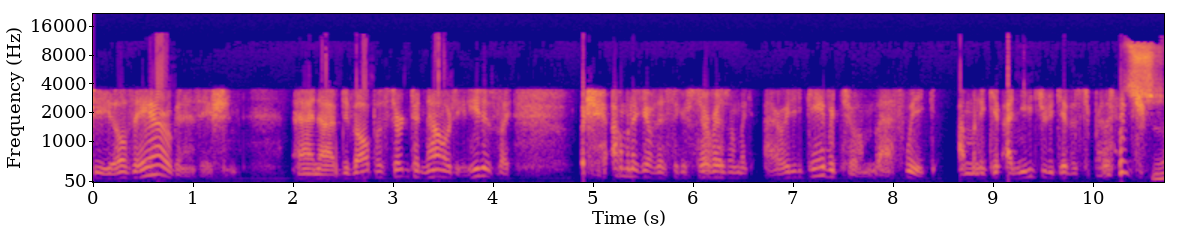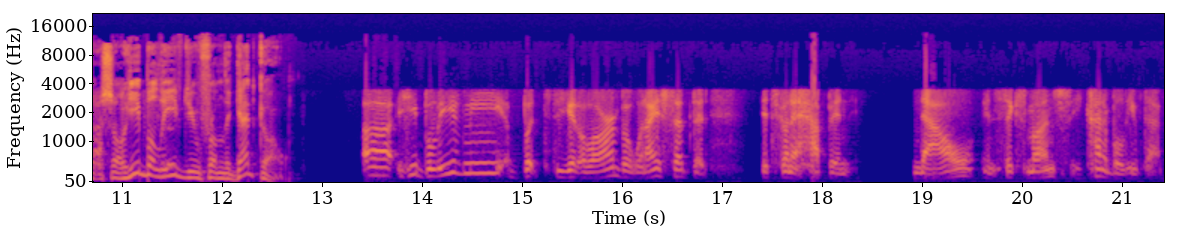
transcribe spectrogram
CEO of the AI organization." and I've developed a certain technology. And he just like, okay, I'm going to give this Secret Service. I'm like, I already gave it to him last week. I'm going to give. I need you to give this to President. So, so he believed you from the get go. Uh, he believed me, but to get alarmed. But when I said that it's going to happen now in six months, he kind of believed that.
